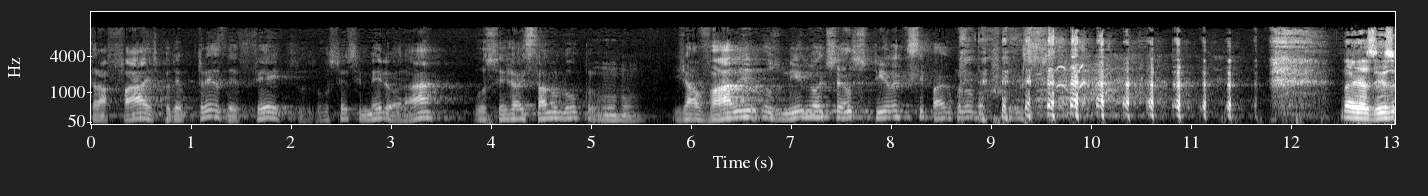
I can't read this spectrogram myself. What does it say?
trafais, por exemplo, três defeitos, você se melhorar, você já está no lucro. Uhum. Já vale os 1.800 pila que se paga pelo curso. Não, e às vezes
